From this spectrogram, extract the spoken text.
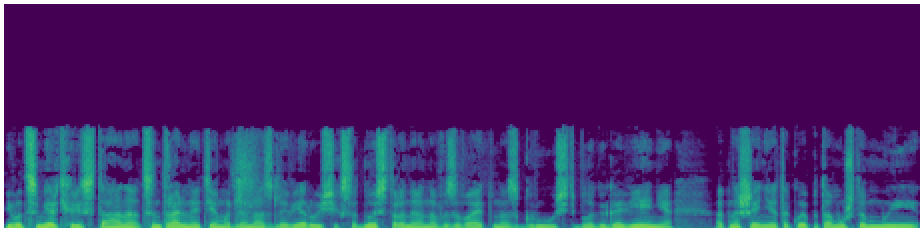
И вот смерть Христа, она центральная тема для нас, для верующих. С одной стороны, она вызывает у нас грусть, благоговение, отношение такое, потому что мы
